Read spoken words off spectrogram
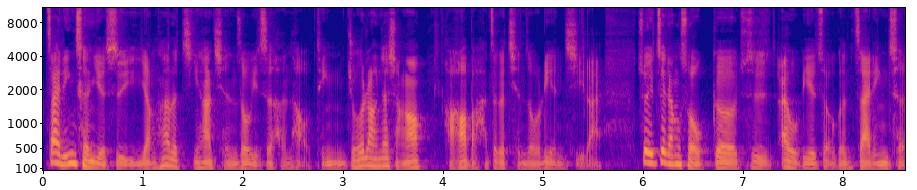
在凌晨也是一样，他的吉他前奏也是很好听，你就会让人家想要好好把他这个前奏练起来。所以这两首歌就是《爱我别走》跟《在凌晨》。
